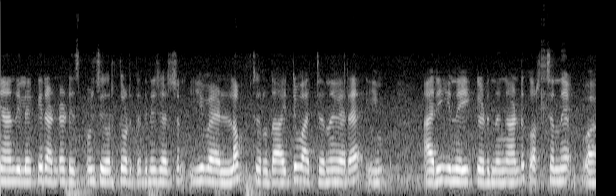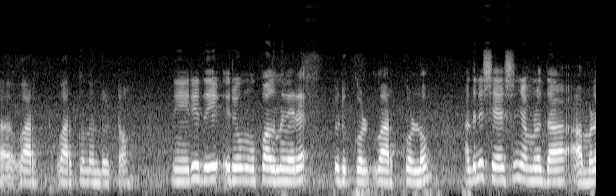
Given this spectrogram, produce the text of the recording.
ഞാൻ ഇതിലേക്ക് രണ്ട് ടീസ്പൂൺ ചേർത്ത് കൊടുത്തതിന് ശേഷം ഈ വെള്ളം ചെറുതായിട്ട് വറ്റുന്ന വരെ ഈ അരി ഈ നെയ്യ് കെടുന്നെങ്ങാണ്ട് കുറച്ചൊന്ന് വറക്കുന്നുണ്ട് കേട്ടോ. നേരെ ഇത് ഒരു മൂപ്പാകുന്ന വരെ എടുക്കൊ വറക്കുള്ളൂ. അതിന് ശേഷം നമ്മൾ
